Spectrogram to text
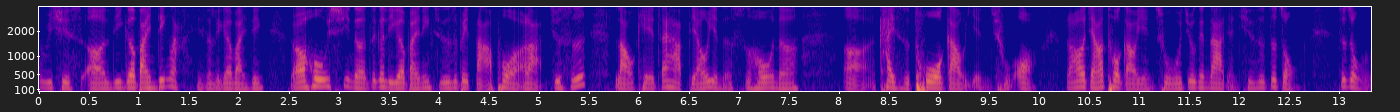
，which is 呃 legal binding 啦，其实 legal binding。然后后续呢，这个 legal binding 其实是被打破了啦，就是老 K 在他表演的时候呢，呃，开始脱稿演出哦。然后讲到脱稿演出，我就跟大家讲，其实这种这种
